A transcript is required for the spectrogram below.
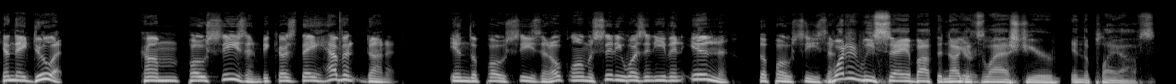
can they do it come postseason? Because they haven't done it in the postseason. Oklahoma City wasn't even in the postseason. What did we say about the Nuggets last year in the playoffs?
